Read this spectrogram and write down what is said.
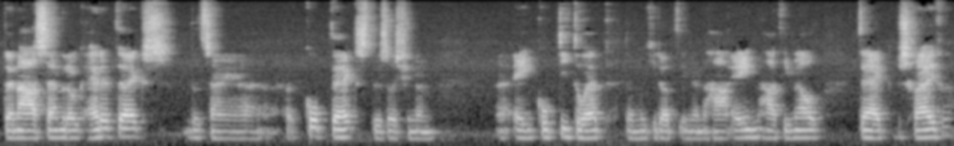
Daarnaast zijn er ook header tags. Dat zijn uh, koptags. Dus als je een uh, één koptitel hebt, dan moet je dat in een H1 HTML tag beschrijven.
